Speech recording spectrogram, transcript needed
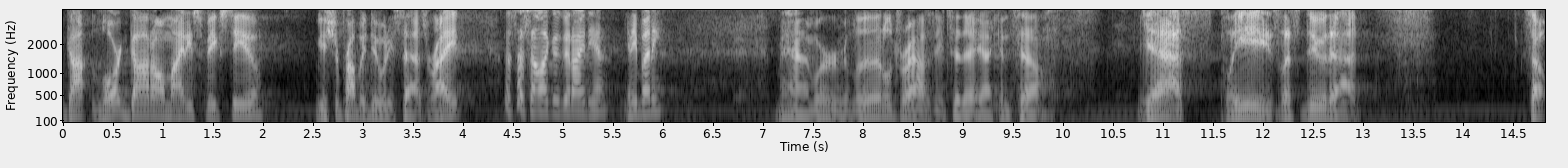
God, Lord God Almighty speaks to you, you should probably do what he says, right? Does that sound like a good idea? Anybody? Man, we're a little drowsy today, I can tell. Yes, please, let's do that. So,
